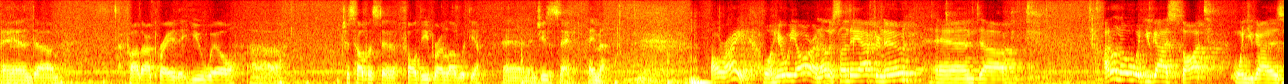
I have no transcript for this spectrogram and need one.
And um, Father, I pray that you will uh, just help us to fall deeper in love with you. And in Jesus' name, amen. All right. Well, here we are, another Sunday afternoon. And uh, I don't know what you guys thought when you guys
